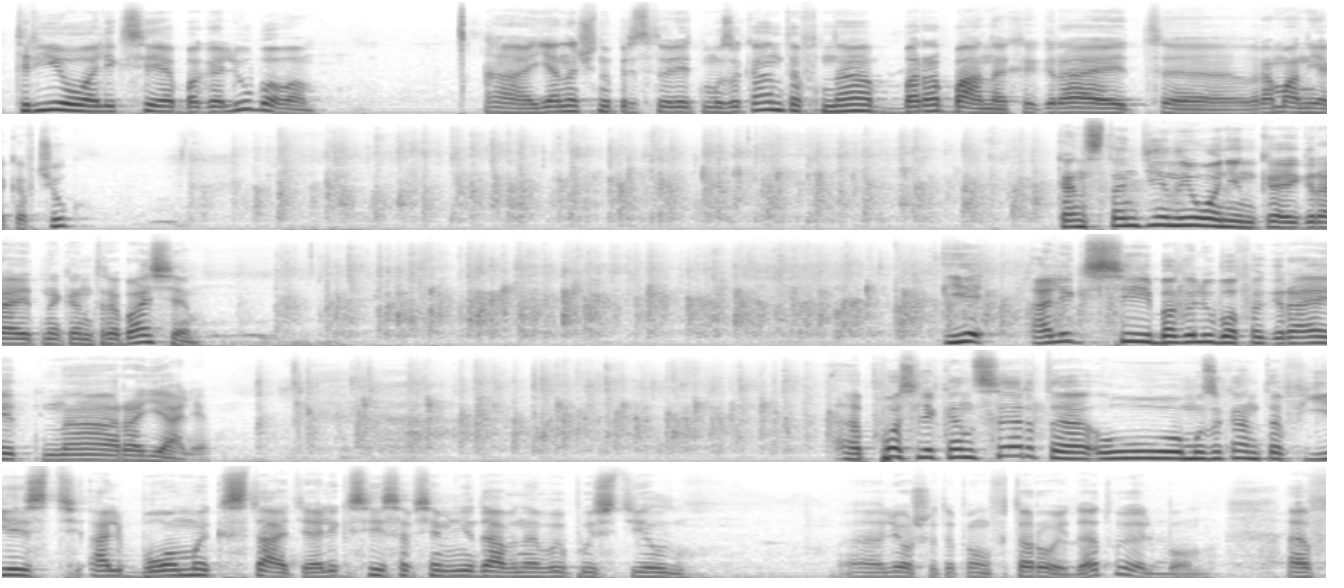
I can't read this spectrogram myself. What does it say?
трио Алексея Боголюбова. А, я начну представлять музыкантов. На барабанах играет э, Роман Яковчук. Константин Ионенко играет на контрабасе. И Алексей Боголюбов играет на рояле. А после концерта у музыкантов есть альбомы. Кстати, Алексей совсем недавно выпустил... Э, Леша, это, по-моему, второй, да, твой альбом? А,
